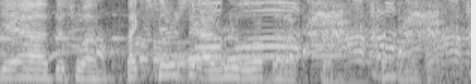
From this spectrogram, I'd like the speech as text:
Yeah, this one. Like, seriously, I really love that episode. Oh my god.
